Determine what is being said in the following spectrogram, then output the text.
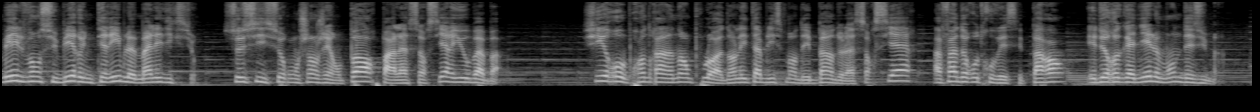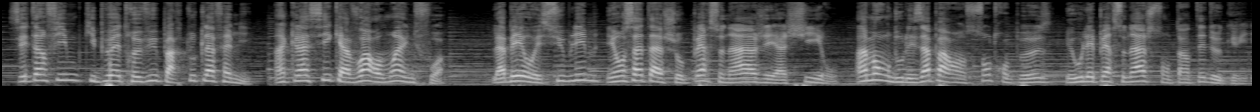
Mais ils vont subir une terrible malédiction. Ceux-ci seront changés en porc par la sorcière Yubaba. Shiro prendra un emploi dans l'établissement des bains de la sorcière afin de retrouver ses parents et de regagner le monde des humains. C'est un film qui peut être vu par toute la famille, un classique à voir au moins une fois. La BO est sublime et on s'attache aux personnages et à Shiro. Un monde où les apparences sont trompeuses et où les personnages sont teintés de gris.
